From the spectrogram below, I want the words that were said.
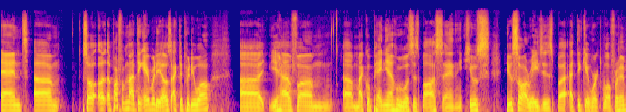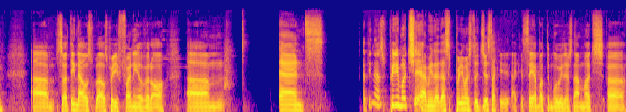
and um, so uh, apart from that, I think everybody else acted pretty well. Uh, you have um, uh, Michael Pena, who was his boss, and he was he was so outrageous, but I think it worked well for him. Um, so I think that was that was pretty funny of it all. Um, and I think that's pretty much it. I mean, that, that's pretty much the gist I could I could say about the movie. There's not much. Uh,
